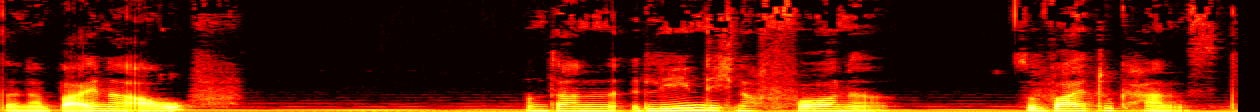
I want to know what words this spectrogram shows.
deiner Beine auf und dann lehn dich nach vorne, soweit du kannst.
